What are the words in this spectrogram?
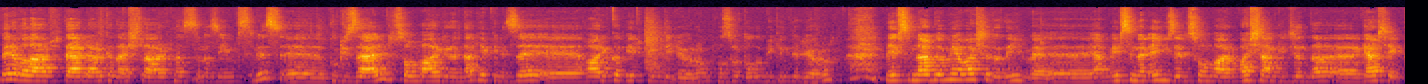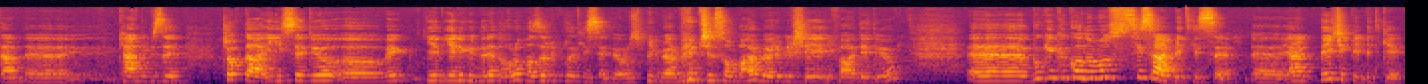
Merhabalar değerli arkadaşlar, nasılsınız, iyi misiniz? Ee, bu güzel sonbahar gününden hepinize e, harika bir gün diliyorum, huzur dolu bir gün diliyorum. Mevsimler dönmeye başladı değil mi? Ee, yani mevsimlerin en güzeli sonbaharın başlangıcında e, gerçekten e, kendimizi çok daha iyi hissediyor e, ve yeni günlere doğru hazırlıklı hissediyoruz. Bilmiyorum benim için sonbahar böyle bir şeyi ifade ediyor. E, bugünkü konumuz sisal bitkisi. E, yani değişik bir bitki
